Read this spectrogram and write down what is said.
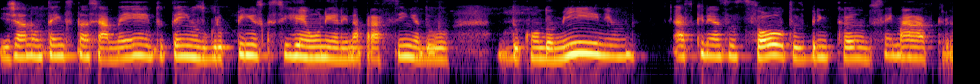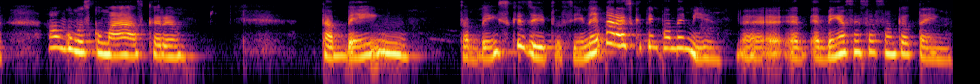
e já não tem distanciamento, tem os grupinhos que se reúnem ali na pracinha do, do condomínio, as crianças soltas, brincando, sem máscara, algumas com máscara. Tá bem, tá bem esquisito, assim. Nem parece que tem pandemia. É, é, é bem a sensação que eu tenho.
